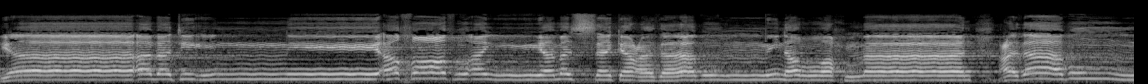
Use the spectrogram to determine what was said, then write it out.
يا أبت إني أخاف أن يمسك عذاب من الرحمن عذاب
